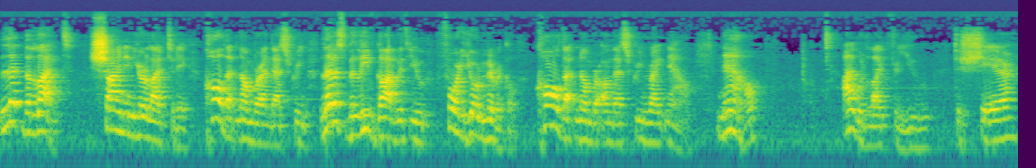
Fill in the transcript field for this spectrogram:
Let the light shine in your life today. Call that number on that screen. Let us believe God with you for your miracle. Call that number on that screen right now. Now, I would like for you to share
